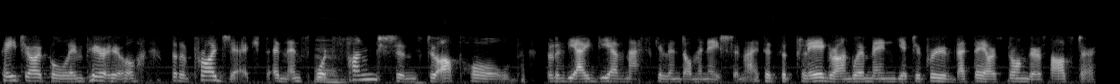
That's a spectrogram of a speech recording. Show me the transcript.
patriarchal imperial sort of project and, and sport mm. functions to uphold sort of the idea of masculine domination, right? It's a playground where men get to prove that they are stronger, faster,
